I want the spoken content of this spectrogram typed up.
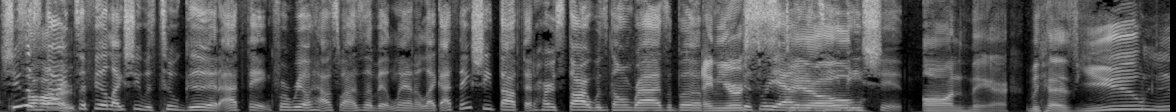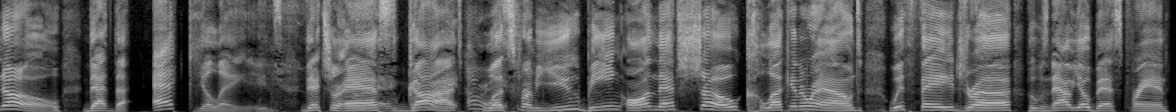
She was So starting hard. to feel like she was too good, I think, for Real Housewives of Atlanta. Like I think she thought that her star was gonna rise above And you're this reality still TV shit. on there because you know that the accolades that your ass Okay. got All right. All right. was from you being on that show clucking around with Phaedra, who's now your best friend,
